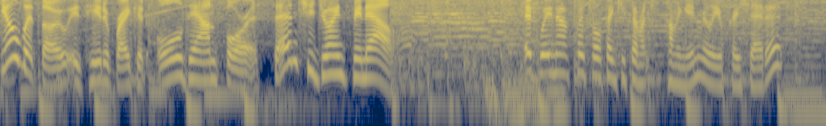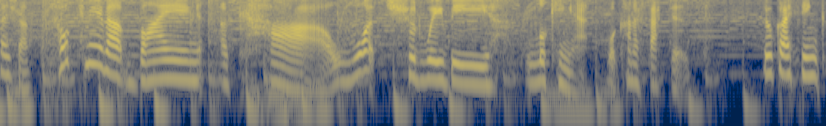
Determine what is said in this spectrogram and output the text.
Gilbert, though, is here to break it all down for us, and she joins me now. Edwina, first of all, thank you so much for coming in. Really appreciate it. Pleasure. Talk to me about buying a car. What should we be looking at? What kind of factors? Look, I think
